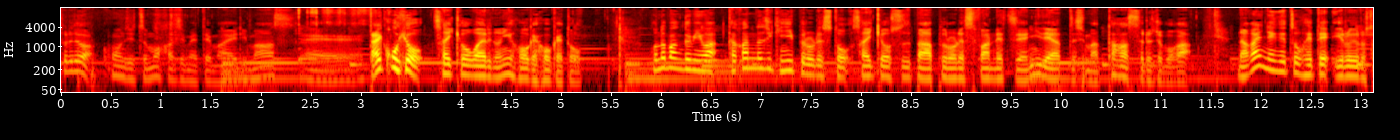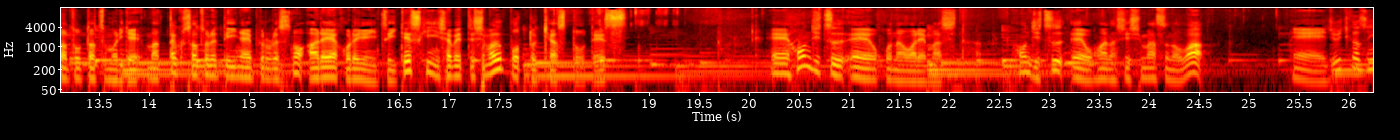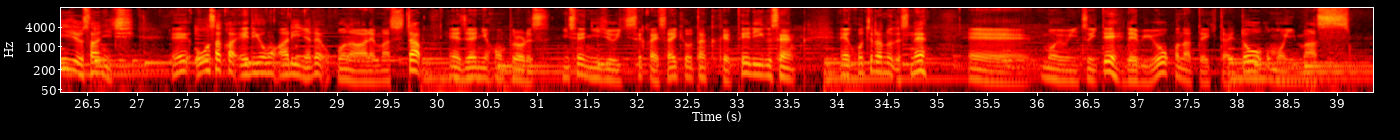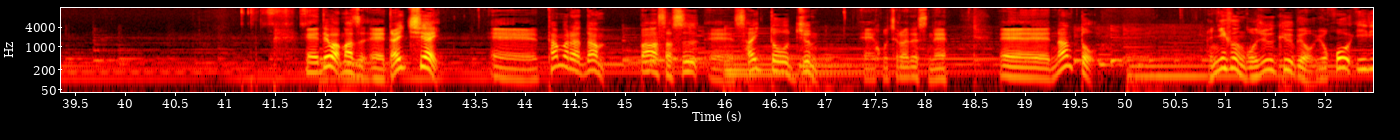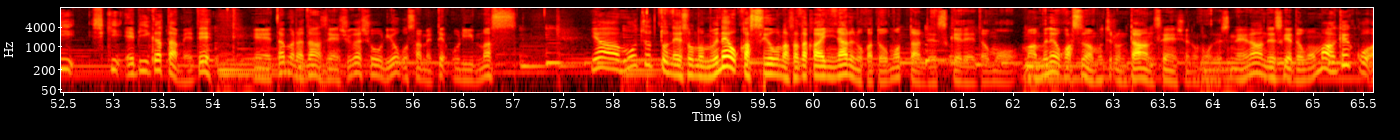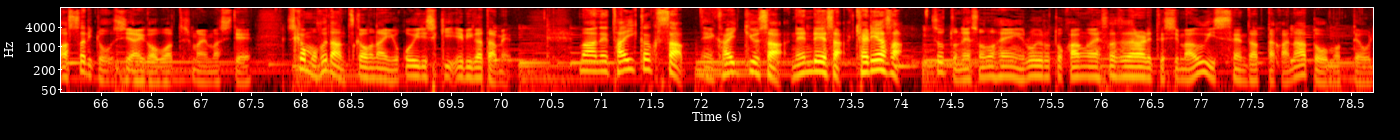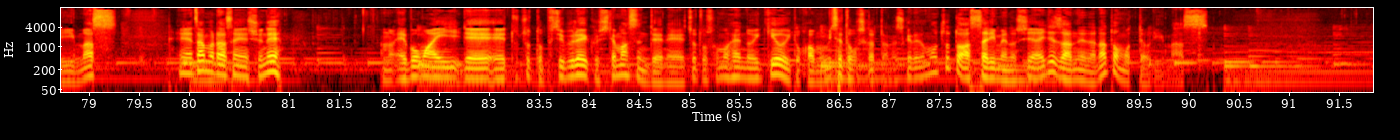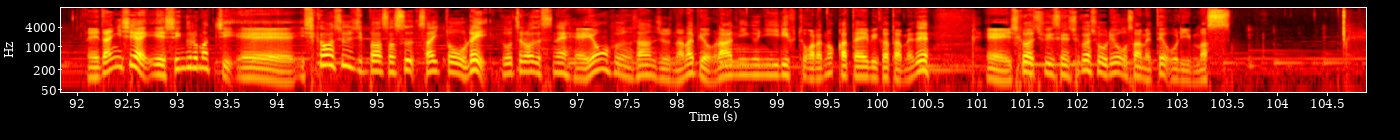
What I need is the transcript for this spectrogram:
それでは本日も始めてまいります、えー大好評最強ワイルドにホーゲホーゲとこの番組は多感な時期にプロレスと最強スーパープロレスファン列伝に出会ってしまったハッスルジョボが長い年月を経ていろいろ悟ったつもりで全く悟れていないプロレスのあれやこれやについて好きに喋ってしまうポッドキャストです、えー本日、えー行われました。本日、えーお話ししますのは、えー11月23日え大阪エディオンアリーナで行われました、え全日本プロレス2021世界最強タッグ決定リーグ戦、えこちらのですね、えー模様についてレビューを行っていきたいと思います、えではまず、え第1試合、え田村段 VS えー藤潤、えこちらですね、えなんと2分59秒横入り式エビ固めで、えー田村段選手が勝利を収めております。いやーもうちょっとね、その胸を貸すような戦いになるのかと思ったんですけれども、まあ、胸を貸すのはもちろんダン選手の方ですね。なんですけれども、まあ、結構あっさりと試合が終わってしまいまして、しかも普段使わない横入り式エビ固め。まあね、体格差、え階級差、年齢差、キャリア差、ちょっとね、その辺いろいろと考えさせられてしまう一戦だったかなと思っております。えー田村選手ね、あのエボマイで、えー、とちょっとプチブレイクしてますんでね、ちょっとその辺の勢いとかも見せてほしかったんですけれども、ちょっとあっさりめの試合で残念だなと思っております。え第2試合、えシングルマッチ、えー石川修司 VS 斉藤玲。こちらはですね、4分37秒、ランニング2リフトからの片指固めで、え石川修司選手が勝利を収めております。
